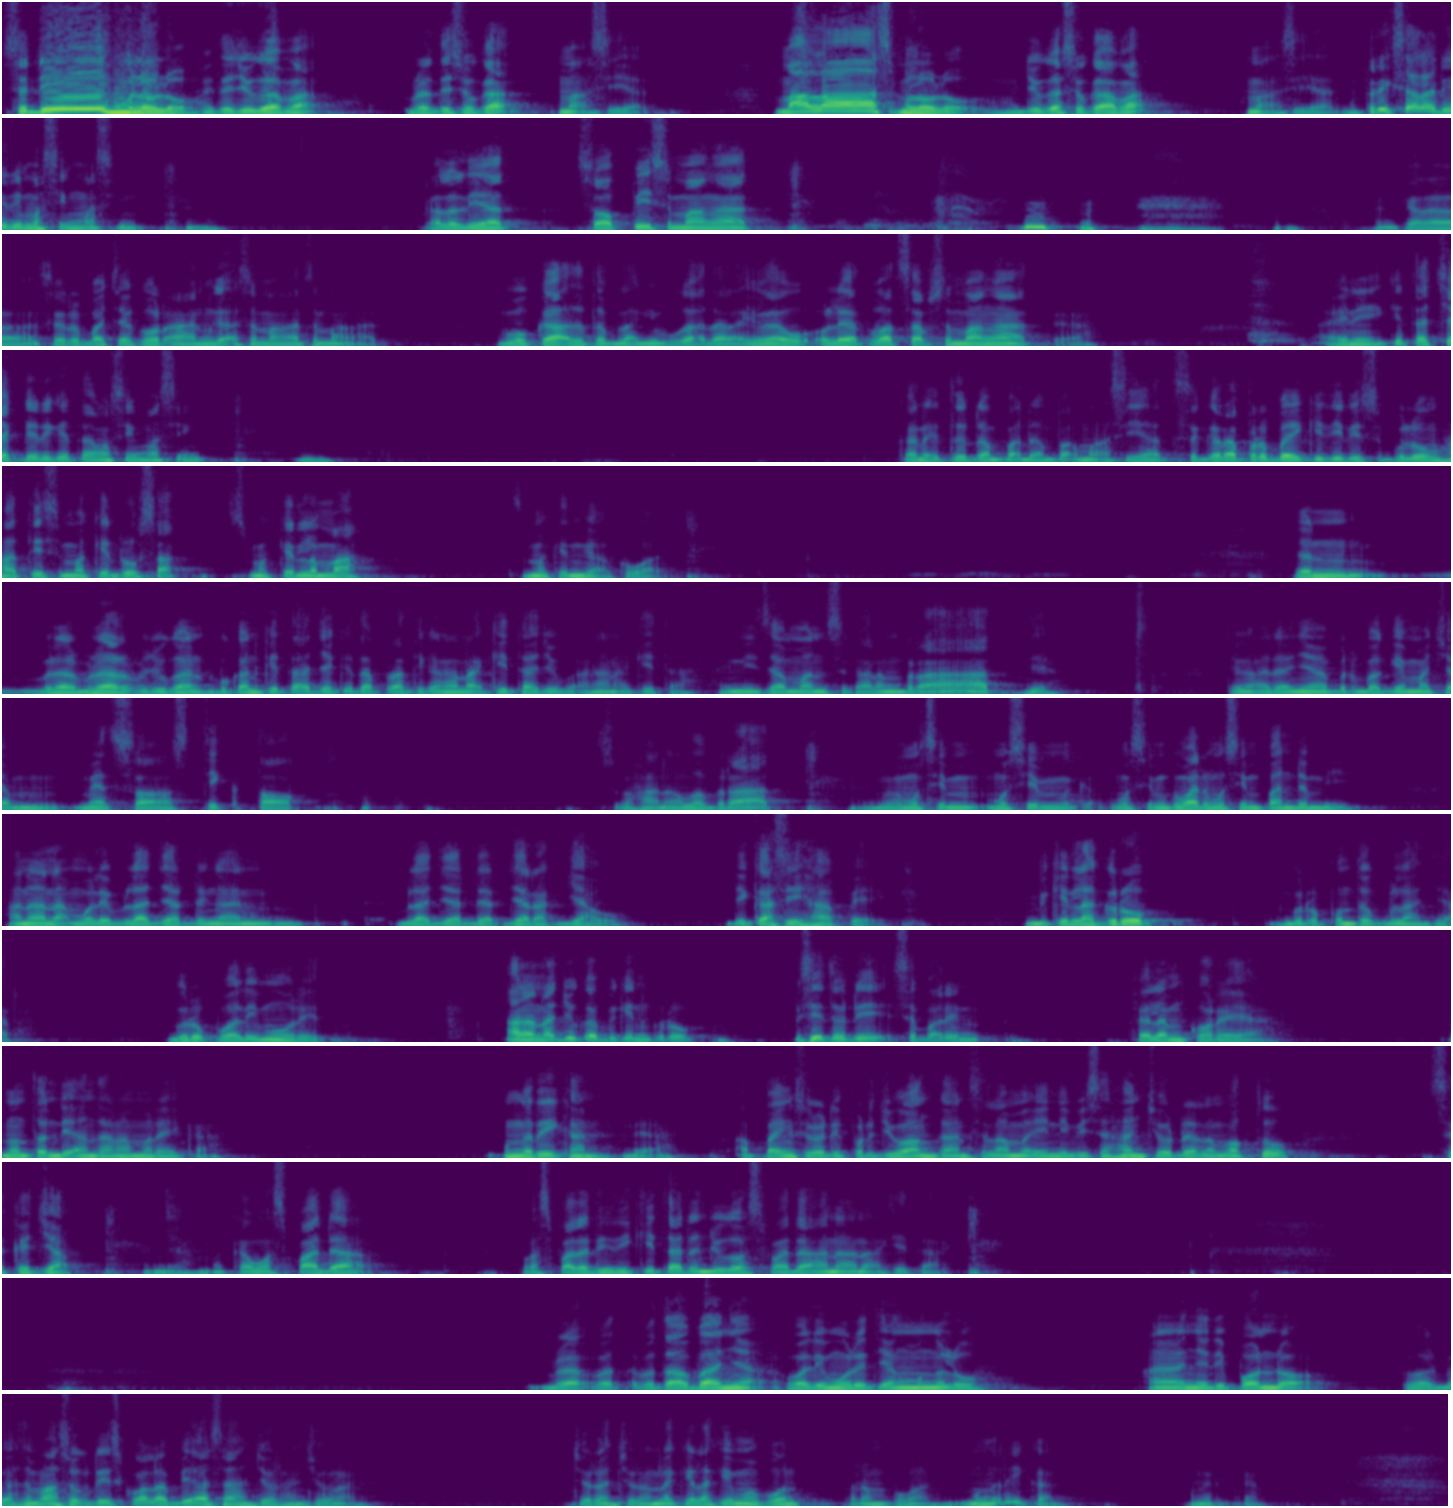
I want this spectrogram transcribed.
Sedih melulu, itu juga Pak, berarti suka maksiat. Malas melulu, juga suka apa? Maksiat. Periksalah diri masing-masing. Kalau lihat Sopi semangat, Kalau suruh baca Quran enggak semangat-semangat. Buka tutup lagi, buka tutup lagi. Lihat WhatsApp semangat ya. Nah, ini kita cek diri kita masing-masing. Karena itu dampak-dampak maksiat. Segera perbaiki diri sebelum hati semakin rusak, semakin lemah, semakin enggak kuat. Dan benar-benar juga bukan kita aja kita perhatikan anak kita juga, anak-anak kita. Ini zaman sekarang berat ya dengan adanya berbagai macam medsos, TikTok. Subhanallah berat. Musim musim musim kemarin musim pandemi. Anak-anak mulai belajar dengan belajar jarak jauh. Dikasih HP. Bikinlah grup, grup untuk belajar. Grup wali murid. Anak-anak juga bikin grup. Di situ disebarin film Korea. Nonton di antara mereka. Mengerikan ya. Apa yang sudah diperjuangkan selama ini bisa hancur dalam waktu sekejap. Ya, maka waspada waspada diri kita dan juga waspada anak-anak kita. Betapa banyak wali murid yang mengeluh. Anaknya di pondok luar biasa masuk di sekolah biasa hancur-hancuran. Hancur-hancuran laki-laki maupun perempuan. Mengerikan. Mengerikan.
